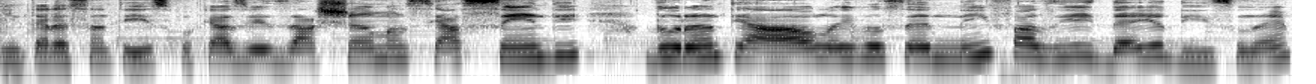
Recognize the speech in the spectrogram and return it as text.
Interessante isso, porque às vezes a chama se acende durante a aula e você nem fazia ideia disso, né?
